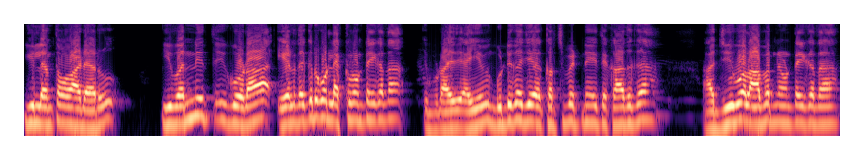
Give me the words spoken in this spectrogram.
వీళ్ళు ఎంత వాడారు? ఇవన్నీ కూడా వీళ్ళ దగ్గర కూడా లెక్కలు ఉంటాయి కదా. ఇప్పుడు అవి గుడ్డిగా ఖర్చు పెట్టినవి అయితే కాదుగా. ఆ జీవోలు ఆభరణం ఉంటాయి కదా.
